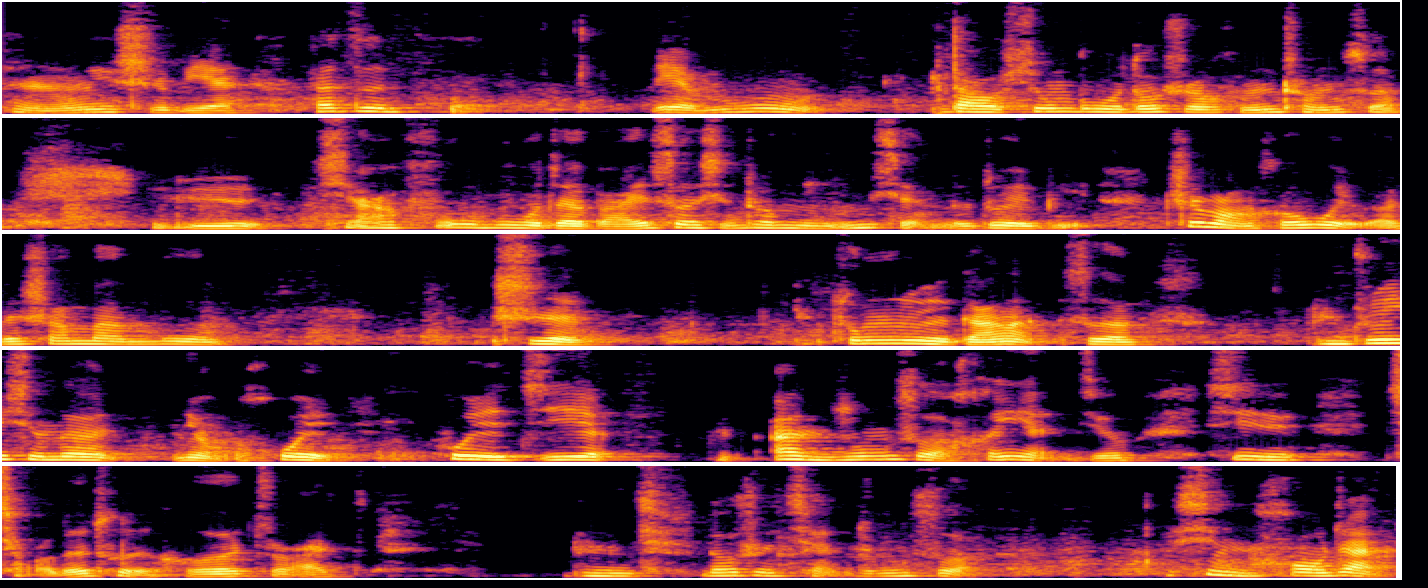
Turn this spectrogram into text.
很容易识别，它的脸部。到胸部都是红橙色，与下腹部的白色形成明显的对比。翅膀和尾巴的上半部是棕绿橄榄色，锥形的鸟喙，喙基暗棕色，黑眼睛，细巧的腿和爪，嗯，都是浅棕色。性好战，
